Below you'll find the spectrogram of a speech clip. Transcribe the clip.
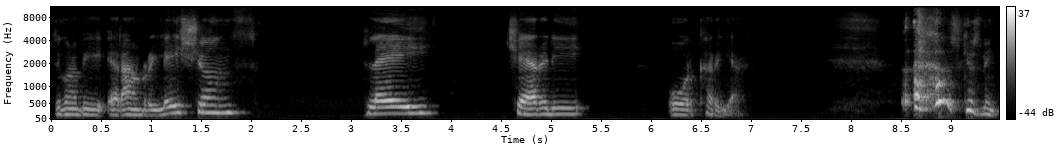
Is it going to be around relations, play, charity, or career? Excuse me.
